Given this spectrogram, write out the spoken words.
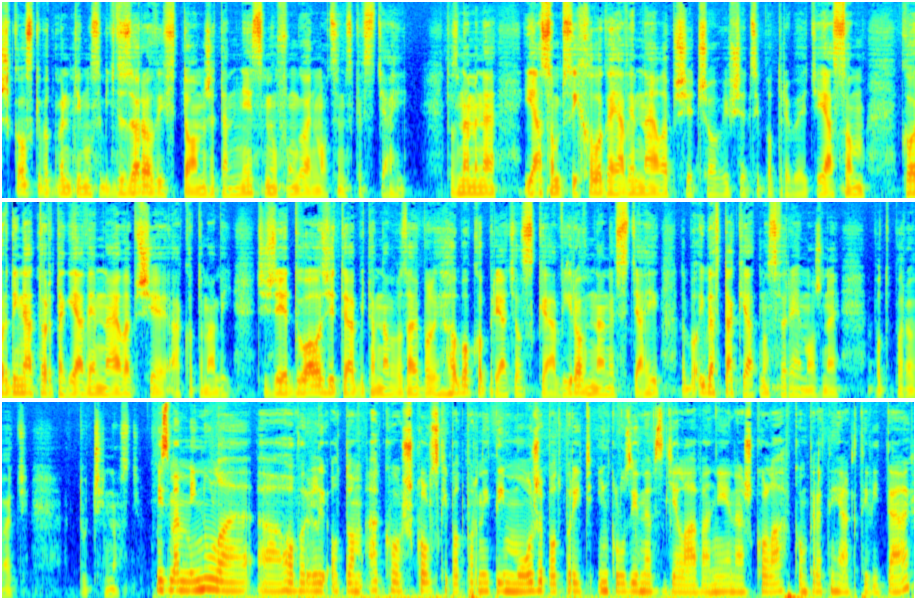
školský podporný tým musí byť vzorový v tom, že tam nesmú fungovať mocenské vzťahy to znamená, ja som psycholog a ja viem najlepšie, čo vy všetci potrebujete. Ja som koordinátor, tak ja viem najlepšie, ako to má byť. Čiže je dôležité, aby tam naozaj boli hlboko priateľské a vyrovnané vzťahy, lebo iba v takej atmosfére je možné podporovať tú činnosť. My sme minule hovorili o tom, ako školský podporný tým môže podporiť inkluzívne vzdelávanie na školách v konkrétnych aktivitách.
